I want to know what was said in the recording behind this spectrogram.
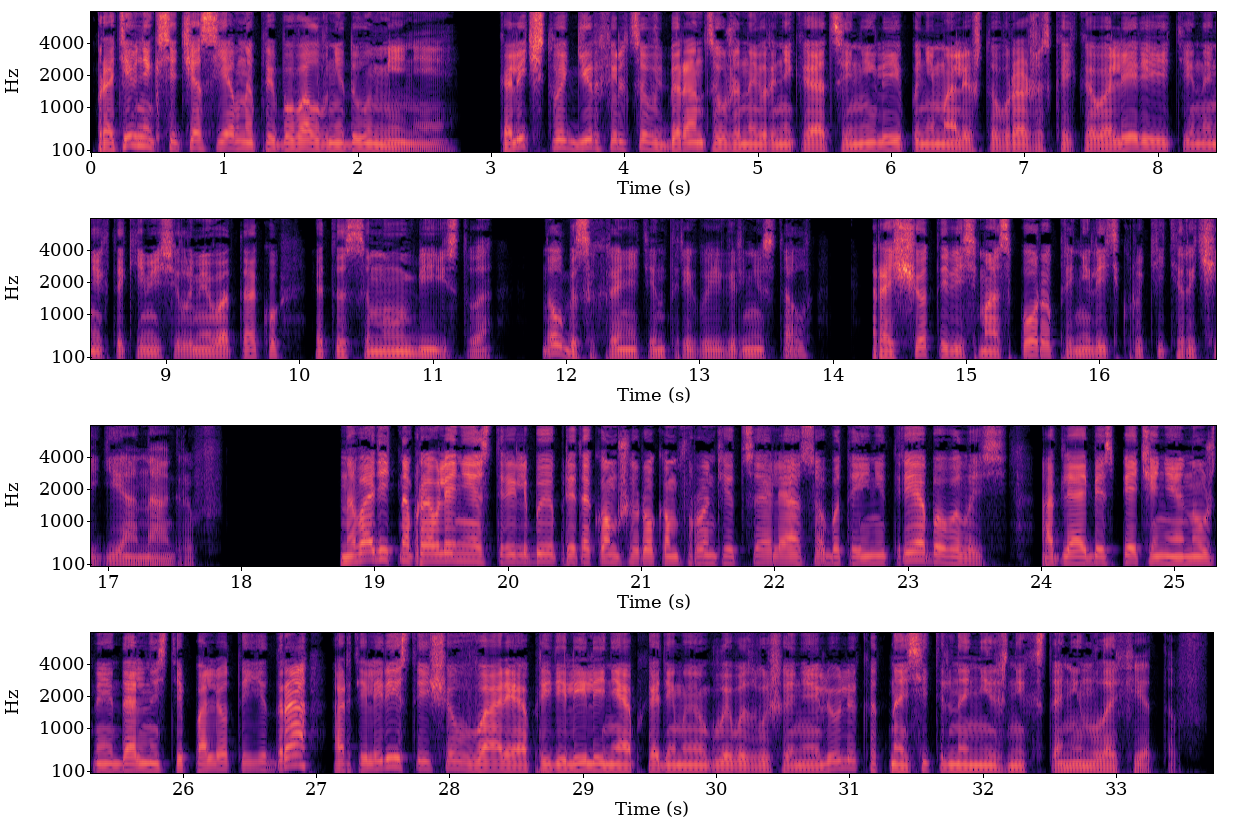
Противник сейчас явно пребывал в недоумении. Количество гирфельцев беранцы уже наверняка оценили и понимали, что вражеской кавалерии идти на них такими силами в атаку — это самоубийство. Долго сохранять интригу Игорь не стал. Расчеты весьма споро принялись крутить рычаги анагров. Наводить направление стрельбы при таком широком фронте цели особо-то и не требовалось, а для обеспечения нужной дальности полета ядра артиллеристы еще в варе определили необходимые углы возвышения люлек относительно нижних станин лафетов.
